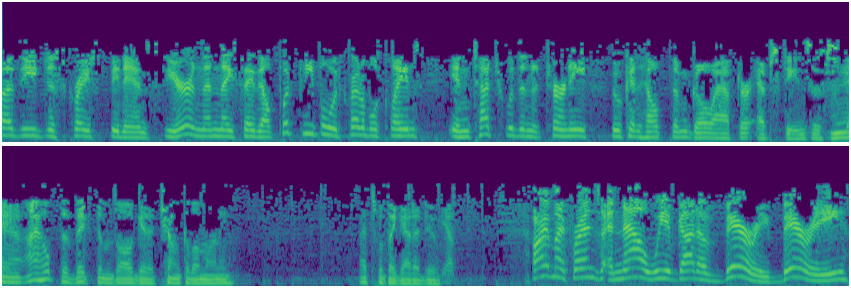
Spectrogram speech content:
uh, the disgraced financier, and then they say they'll put people with credible claims in touch with an attorney who can help them go after Epstein's estate. Yeah, I hope the victims all get a chunk of the money. That's what they got to do. Yep. All right, my friends, and now we have got a very, very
